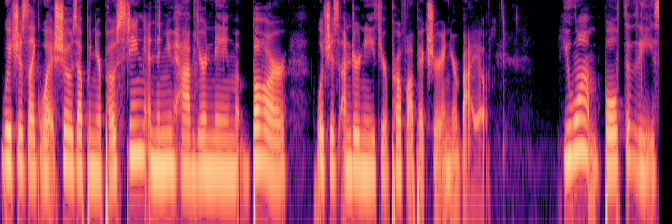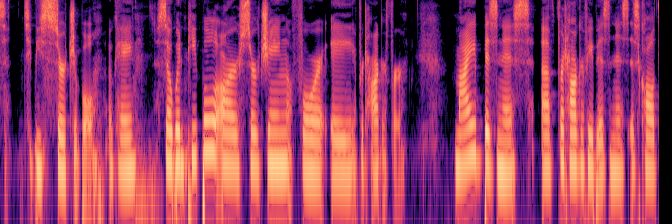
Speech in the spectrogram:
which is like what shows up when you're posting, and then you have your name bar, which is underneath your profile picture in your bio. You want both of these to be searchable, okay? So when people are searching for a photographer, my business, a photography business, is called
